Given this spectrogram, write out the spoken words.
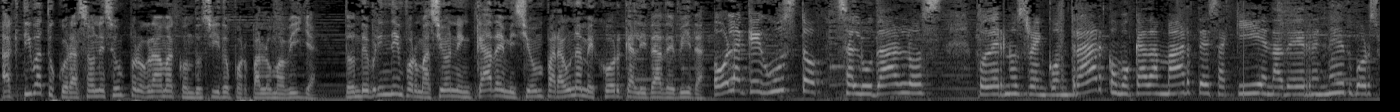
Activa tu corazón es un programa conducido por Paloma Villa, donde brinda información en cada emisión para una mejor calidad de vida. Hola, qué gusto saludarlos, podernos reencontrar como cada martes aquí en ADR Networks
